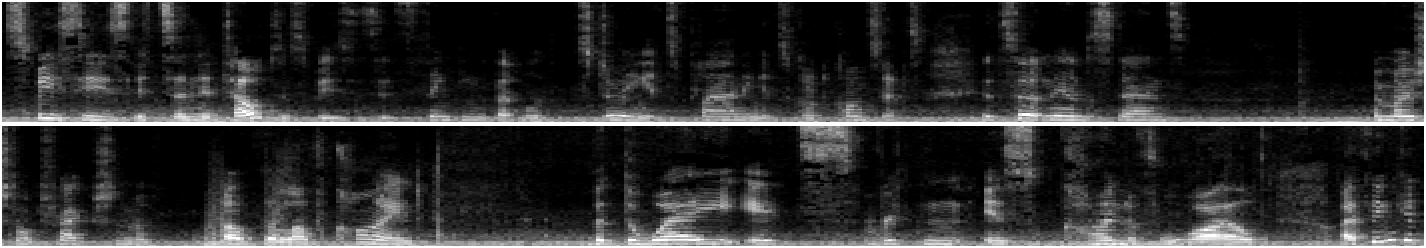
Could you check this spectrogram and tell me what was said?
species, it's an intelligent species. It's thinking about what it's doing, it's planning, it's got concepts. It certainly understands emotional attraction of, of the love kind, but the way it's written is kind of wild. I think it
